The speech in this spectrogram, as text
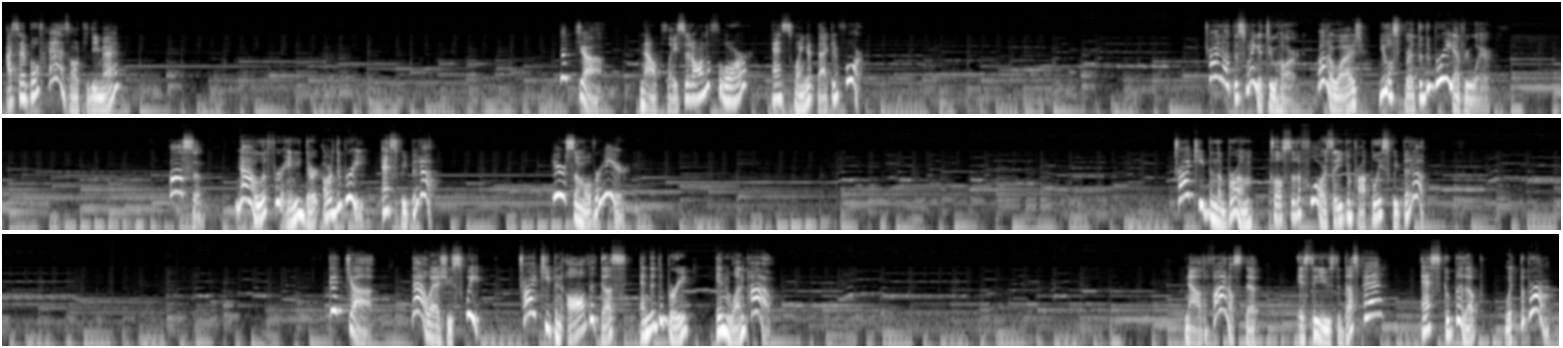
I said both hands, Ultra D man. Good job. Now place it on the floor and swing it back and forth. Try not to swing it too hard, otherwise you'll spread the debris everywhere. Awesome! Now look for any dirt or debris and sweep it up. Here's some over here. Try keeping the broom close to the floor so you can properly sweep it up. Good job! Now as you sweep, try keeping all the dust and the debris in one pile. Now the final step is to use the dustpan and scoop it up with the broom.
